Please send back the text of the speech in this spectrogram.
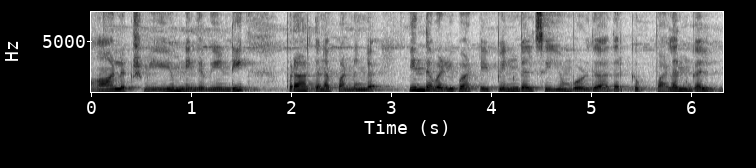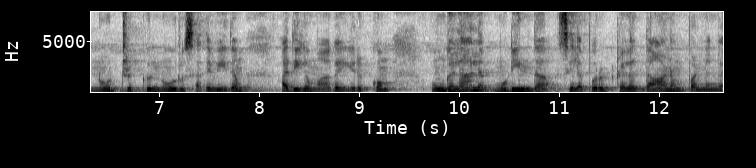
மகாலட்சுமியையும் நீங்கள் வேண்டி பிரார்த்தனை பண்ணுங்க. இந்த வழிபாட்டை பெண்கள் செய்யும் பொழுது அதற்கு பலன்கள் நூற்றுக்கு நூறு சதவீதம் அதிகமாக இருக்கும். உங்களால் முடிந்தால் சில பொருட்களை தானம் பண்ணுங்க.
